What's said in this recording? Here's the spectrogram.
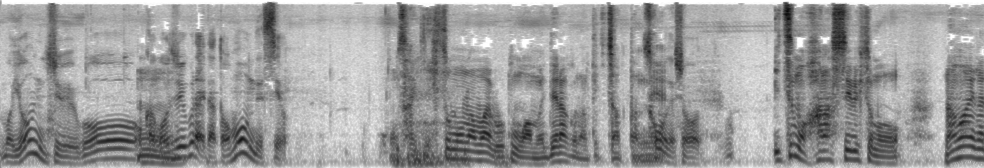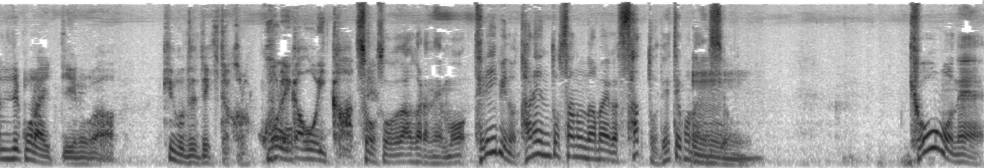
もう45か50ぐらいだと思うんですよ。最近人の名前僕もあんまり出なくなってきちゃったんで。そうでしょいつも話してる人の名前が出てこないっていうのが結構出てきたから、これが多いかって。そうそう。だからね、もうテレビのタレントさんの名前がさっと出てこないんですよ。うん今日もね、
